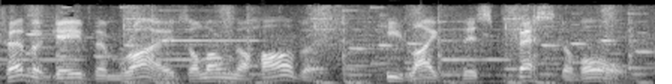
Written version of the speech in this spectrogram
Trevor gave them rides along the harbour. He liked this best of all.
